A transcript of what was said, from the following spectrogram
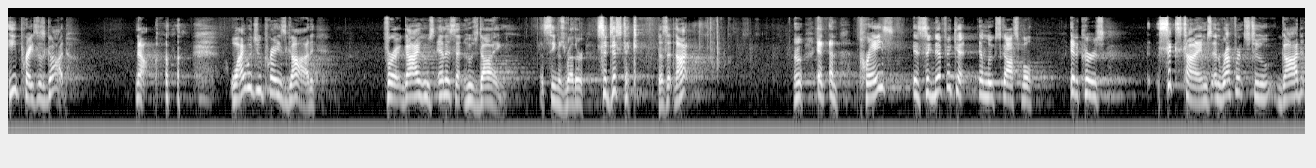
he praises God. Now, why would you praise God for a guy who's innocent who's dying? That seems rather sadistic, does it not? Uh, and, and praise is significant in Luke's gospel. It occurs six times in reference to God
